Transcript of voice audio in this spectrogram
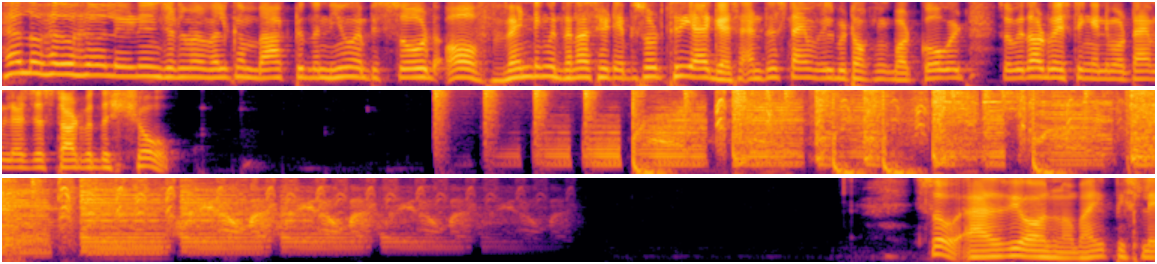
Hello, hello, hello, ladies and gentlemen. Welcome back to the new episode of Venting with Dana City, episode 3, I guess. And this time we'll be talking about COVID. So, without wasting any more time, let's just start with the show. So as we all know भाई, पिछले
